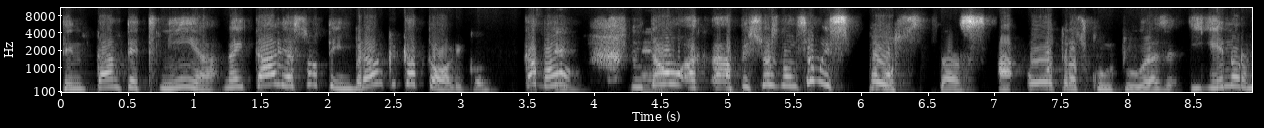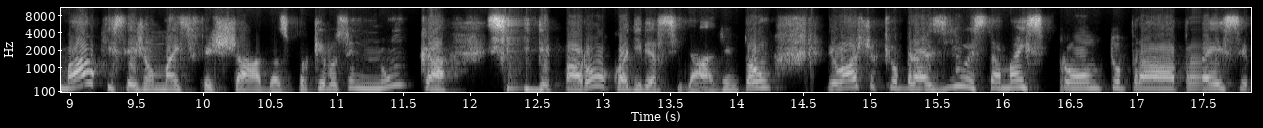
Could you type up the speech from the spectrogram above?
tem tanta etnia. Na Itália só tem branco e católico. Acabou. É, então, é. as pessoas não são expostas a outras culturas. E é normal que sejam mais fechadas, porque você nunca se deparou com a diversidade. Então, eu acho que o Brasil está mais pronto para esse,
